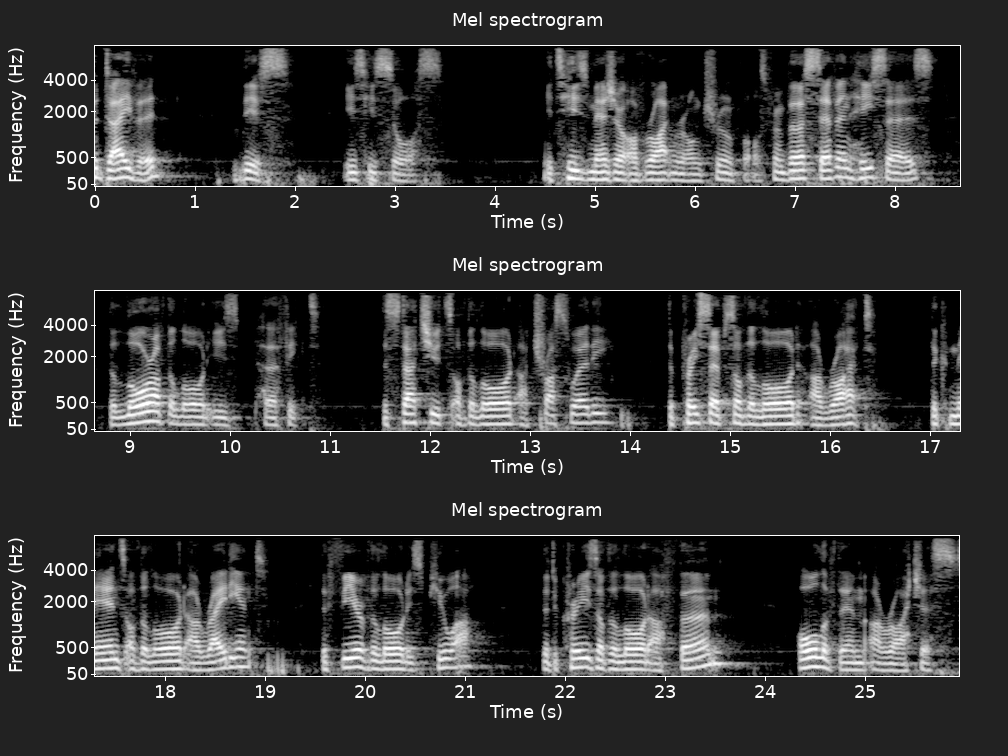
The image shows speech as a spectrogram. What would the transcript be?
For David, this is his source. It's his measure of right and wrong, true and false. From verse 7, he says, The law of the Lord is perfect. The statutes of the Lord are trustworthy. The precepts of the Lord are right. The commands of the Lord are radiant. The fear of the Lord is pure. The decrees of the Lord are firm. All of them are righteous.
